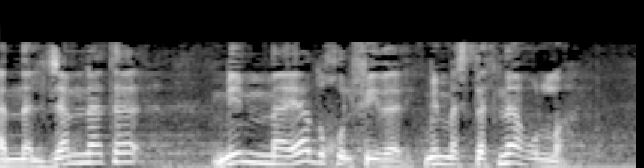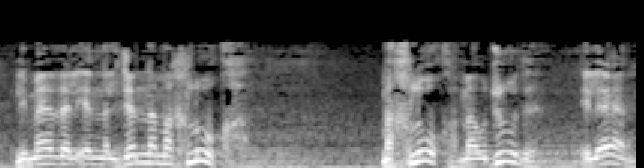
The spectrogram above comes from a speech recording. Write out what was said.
أن الجنة مما يدخل في ذلك مما استثناه الله. لماذا؟ لأن الجنة مخلوقة. مخلوقة موجودة الآن.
